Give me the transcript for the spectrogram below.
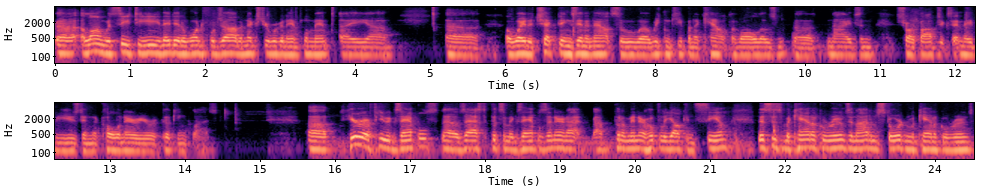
uh, along with CTE, they did a wonderful job. And next year, we're going to implement a a way to check things in and out, so we can keep an account of all those knives and sharp objects that may be used in the culinary or cooking class. Uh, here are a few examples. I was asked to put some examples in there, and I, I put them in there. Hopefully, y'all can see them. This is mechanical rooms and items stored in mechanical rooms.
